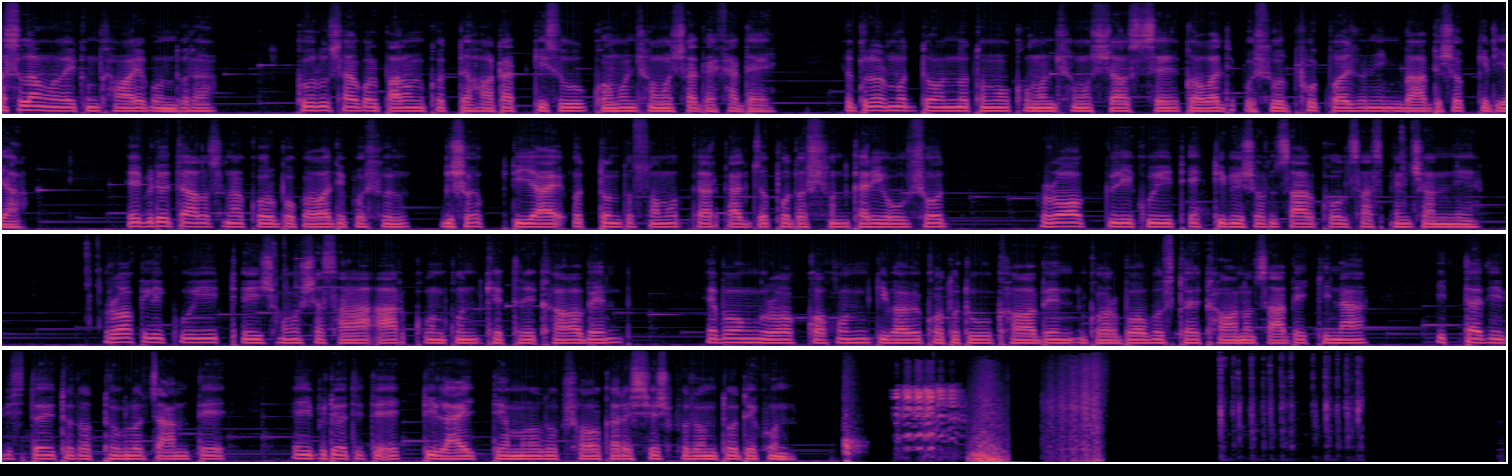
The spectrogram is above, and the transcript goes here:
আসসালামু আলাইকুম খাওয়াই বন্ধুরা। গরু, ছাগল পালন করতে হঠাৎ কিছু কমন সমস্যা দেখা দেয়। এগুলোর মধ্যে অন্যতম কমন সমস্যা হচ্ছে গবাদি পশুর ফুড পয়জনিং বা বিষক্রিয়া। এই ভিডিওতে আলোচনা করব গবাদি পশুর বিষক্রিয়ায় অত্যন্ত চমৎকার কার্য প্রদর্শনকারী ঔষধ rock liquid activation charcoal suspension নিয়ে। রক লিকুইড এই সমস্যা ছাড়া আর কোন কোন ক্ষেত্রে খাওয়াবেন? এবং রক কখন কীভাবে কতটুকু খাওয়াবেন, গর্ভ অবস্থায় খাওয়ানো যাবে কি না ইত্যাদি বিস্তারিত তথ্যগুলো জানতে এই ভিডিওটিতে একটি লাইক দিয়ে মনোযোগ সহকারে শেষ পর্যন্ত দেখুন।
